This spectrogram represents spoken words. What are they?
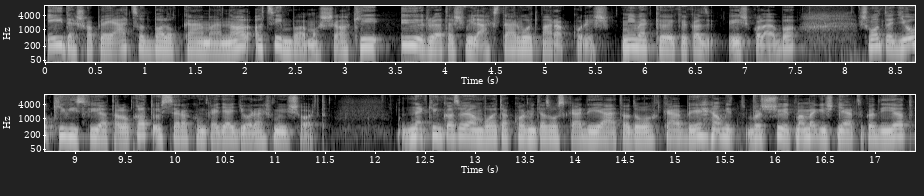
édesapja játszott Balok Kálmánnal, a cimbalmossal, aki űrületes világsztár volt már akkor is. Mi megkölykök az iskolába, és mondta, hogy jó, kivisz fiatalokat, összerakunk egy egyórás műsort. Nekünk az olyan volt akkor, mint az Oscar díj átadó kb., amit, vagy sőt, már meg is nyertük a díjat.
